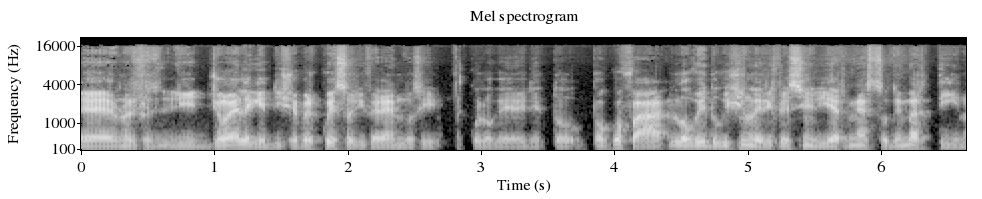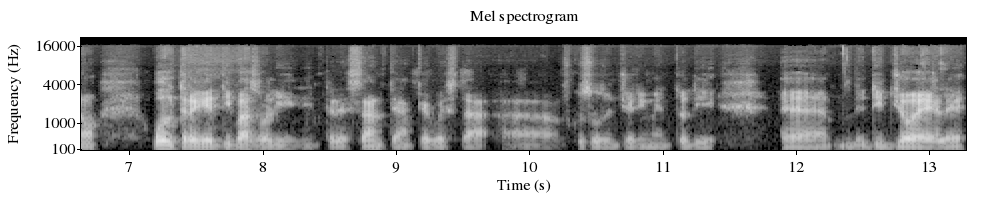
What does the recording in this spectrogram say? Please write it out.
eh, una riflessione di Gioele che dice per questo, riferendosi a quello che hai detto poco fa, lo vedo vicino alle riflessioni di Ernesto De Martino, oltre che di Pasolini. Interessante anche questa, uh, questo suggerimento di, eh, di Gioele.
